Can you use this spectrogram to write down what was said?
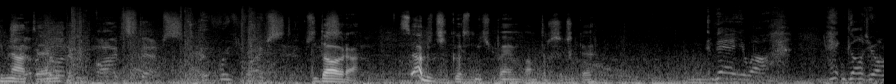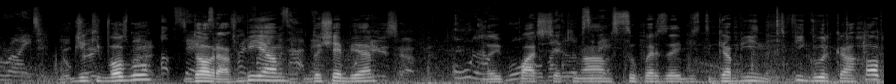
gnatem. Dobra, słabi ci kosmici, powiem wam troszeczkę. Dzięki Bogu. Dobra, wbijam do siebie. No i patrzcie jaki mam super zajebisty gabinet. Figurka, hop.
